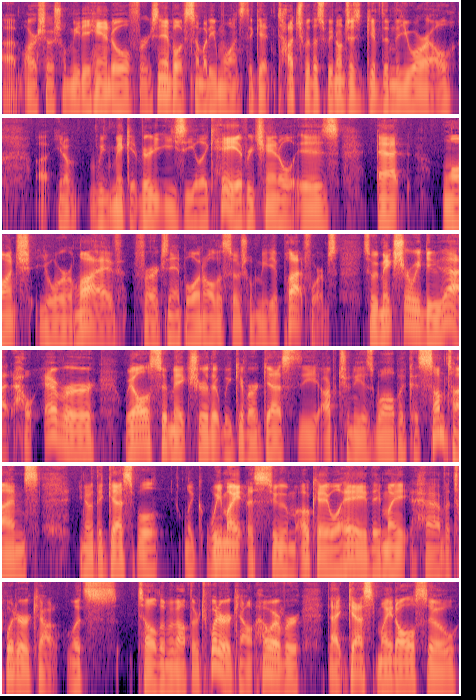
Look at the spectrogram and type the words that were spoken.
um, our social media handle. For example, if somebody wants to get in touch with us, we don't just give them the URL. Uh, you know, we make it very easy. Like, hey, every channel is at launch your live, for example, on all the social media platforms. So we make sure we do that. However, we also make sure that we give our guests the opportunity as well, because sometimes, you know, the guests will like we might assume, okay, well, hey, they might have a Twitter account. Let's tell them about their Twitter account. However, that guest might also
